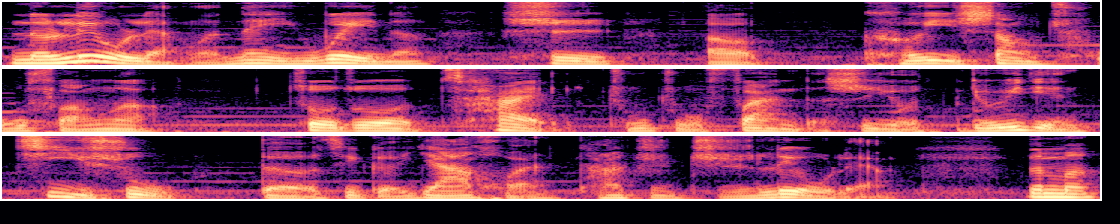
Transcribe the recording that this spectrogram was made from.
那六两的那一位呢是呃可以上厨房啊做做菜、煮煮饭的，是有有一点技术。的这个丫鬟，她是值六两。那么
